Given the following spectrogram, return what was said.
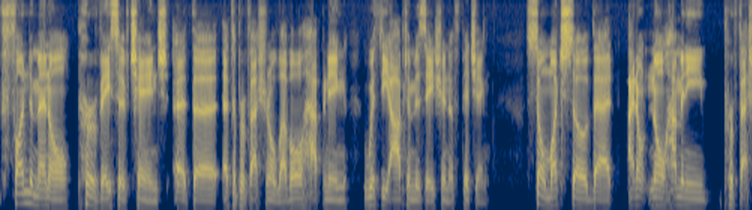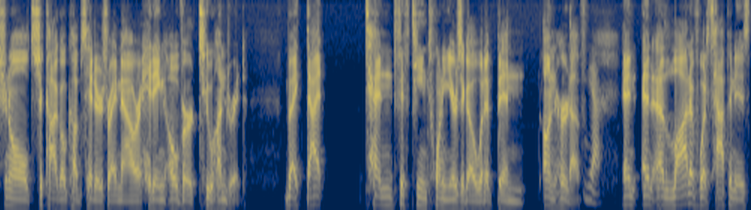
fundamental pervasive change at the at the professional level happening with the optimization of pitching so much so that I don't know how many professional Chicago Cubs hitters right now are hitting over 200. Like that 10, 15, 20 years ago would have been unheard of. Yeah. And and a lot of what's happened is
